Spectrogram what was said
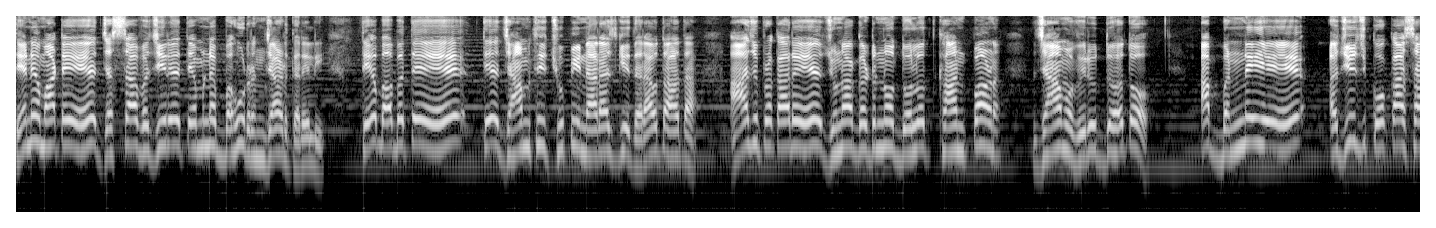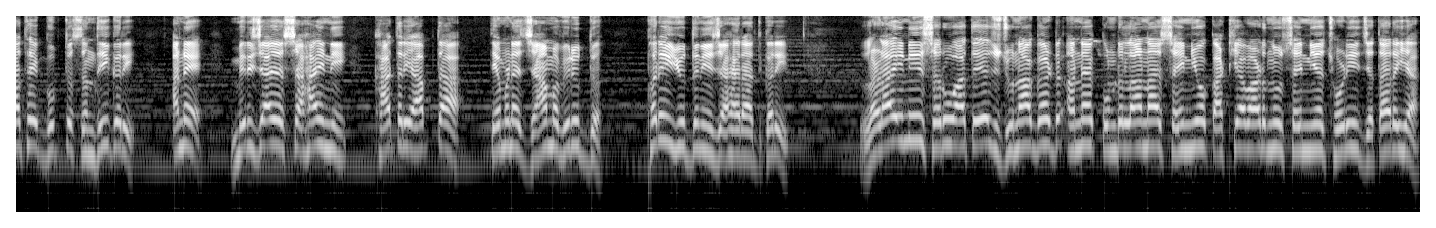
તેને માટે જસ્સા વજીરે તેમને બહુ રંજાડ કરેલી. તે બાબતે તે જામથી છુપી નારાજગી ધરાવતા હતા. આ જ પ્રકારે જૂનાગઢનો દૌલત ખાન પણ જામ વિરુદ્ધ હતો. આ બંનેએ અજીજ કોકા સાથે ગુપ્ત સંધિ કરી અને મિર્જાએ સહાયની ખાતરી આપતા તેમણે જામ વિરુદ્ધ ફરી યુદ્ધની જાહેરાત કરી. લડાઈની શરૂઆતે જ જૂનાગઢ અને કુંડલાના સૈન્યો કાઠિયાવાડનું સૈન્ય છોડી જતા રહ્યા.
